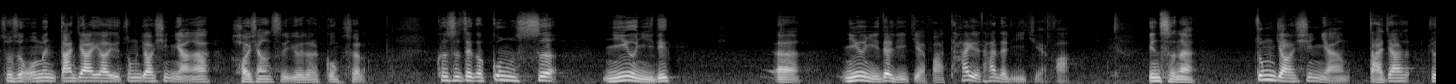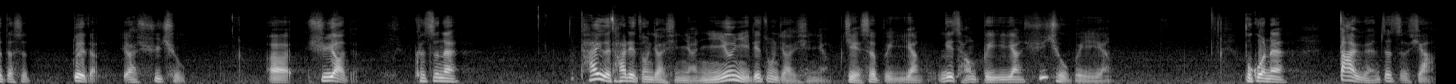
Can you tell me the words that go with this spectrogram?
说是我们大家要有宗教信仰啊，好像是有点共识了。可是这个共识，你有你的，呃，你有你的理解法，他有他的理解法。因此呢，宗教信仰大家觉得是对的，要需求，呃，需要的。可是呢，他有他的宗教信仰，你有你的宗教信仰，解释不一样，立场不一样，需求不一样。不过呢，大原则之下，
